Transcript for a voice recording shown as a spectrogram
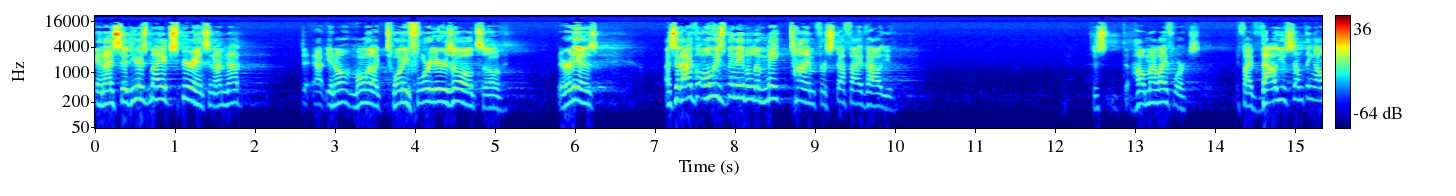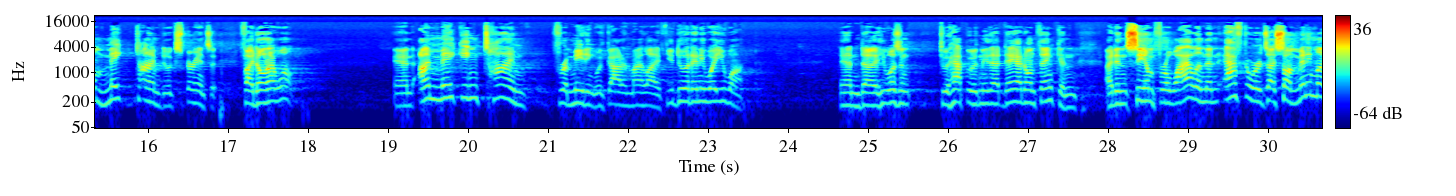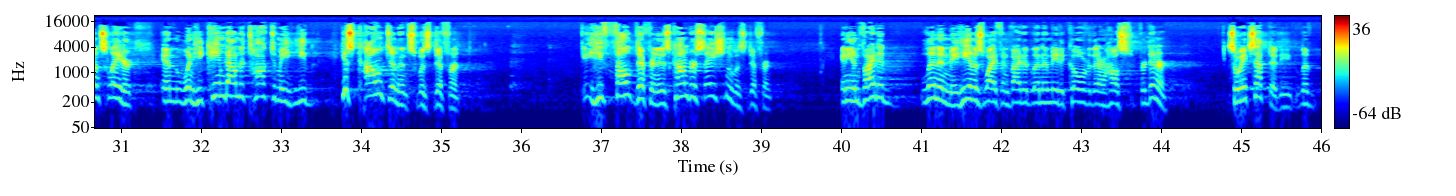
and I said, Here's my experience. And I'm not, you know, I'm only like 24 years old, so there it is. I said, I've always been able to make time for stuff I value. Just how my life works. If I value something, I'll make time to experience it. If I don't, I won't. And I'm making time for a meeting with God in my life. You do it any way you want. And uh, he wasn't too happy with me that day, I don't think, and I didn't see him for a while. And then afterwards, I saw him many months later, and when he came down to talk to me, he, his countenance was different. He felt different, his conversation was different. And he invited Lynn and me, he and his wife invited Lynn and me to go over to their house for dinner. So we accepted. He lived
